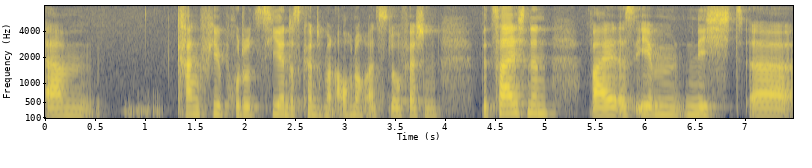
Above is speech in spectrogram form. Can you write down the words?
ähm, krank viel produzieren. Das könnte man auch noch als Slow Fashion bezeichnen, weil es eben nicht äh,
